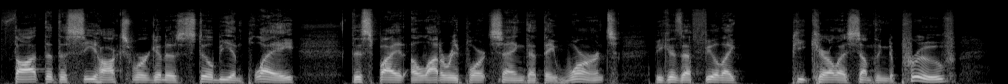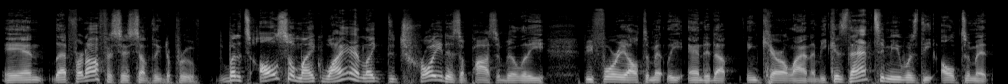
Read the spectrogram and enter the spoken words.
thought that the Seahawks were going to still be in play, despite a lot of reports saying that they weren't, because I feel like Pete Carroll has something to prove and that front office has something to prove. But it's also, Mike, why I like Detroit as a possibility before he ultimately ended up in Carolina, because that to me was the ultimate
